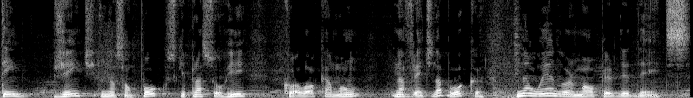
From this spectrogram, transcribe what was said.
Tem gente, e não são poucos, que para sorrir coloca a mão na frente da boca. Não é normal perder dentes.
